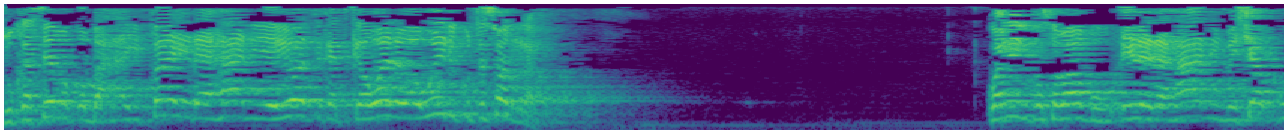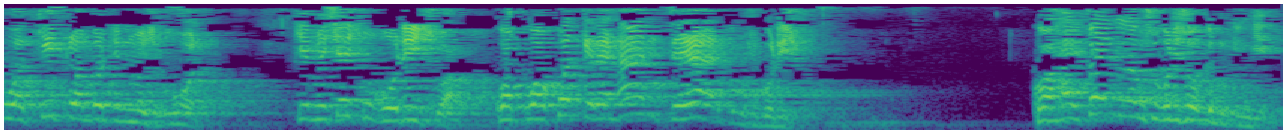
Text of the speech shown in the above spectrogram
tukasema kwamba haifai rehani yoyote katika wale wawili kutasarrafu kwa nini? Kwa sababu ile rehani imeshakuwa kitu ambacho ni mashghuli kimeshashughulishwa kwa kuwa kwake rehani tayari kumshughulishwa kwa haifai tena kushughulishwa kitu kingine.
